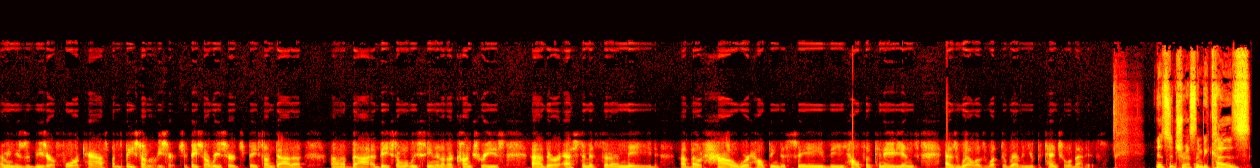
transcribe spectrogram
I mean, these are, these are forecasts, but it's based on research. It's based on research, based on data, uh, based on what we've seen in other countries. Uh, there are estimates that are made about how we're helping to save the health of Canadians, as well as what the revenue potential of that is. It's interesting because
